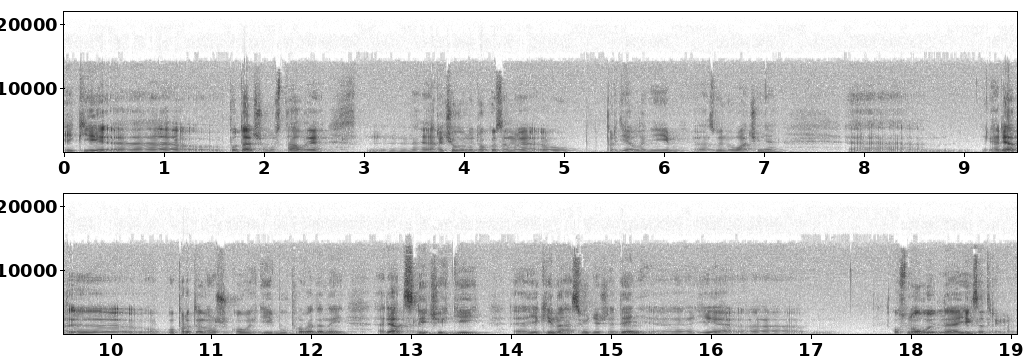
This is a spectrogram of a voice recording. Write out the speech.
які е, в подальшому стали речовими доказами у пред'явленні їм е, звинувачення. Е, Ряд е, оперативно-розшукових дій був проведений, ряд слідчих дій, які на сьогоднішній день є основою для їх затримання.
